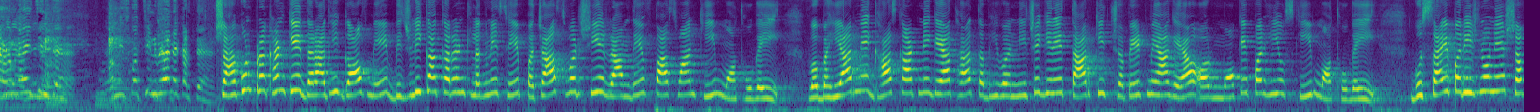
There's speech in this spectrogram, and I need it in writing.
हम नहीं चिनते हैं। हम इसको चिन्हबे नहीं करते हैं। शाहकुंड प्रखंड के दराधी गाँव में बिजली का करंट लगने से 50 वर्षीय रामदेव पासवान की मौत हो गई। वह बहियार में घास काटने गया था, तभी वह नीचे गिरे तार की चपेट में आ गया और मौके पर ही उसकी मौत हो गई। गुस्साई परिजनों ने शव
